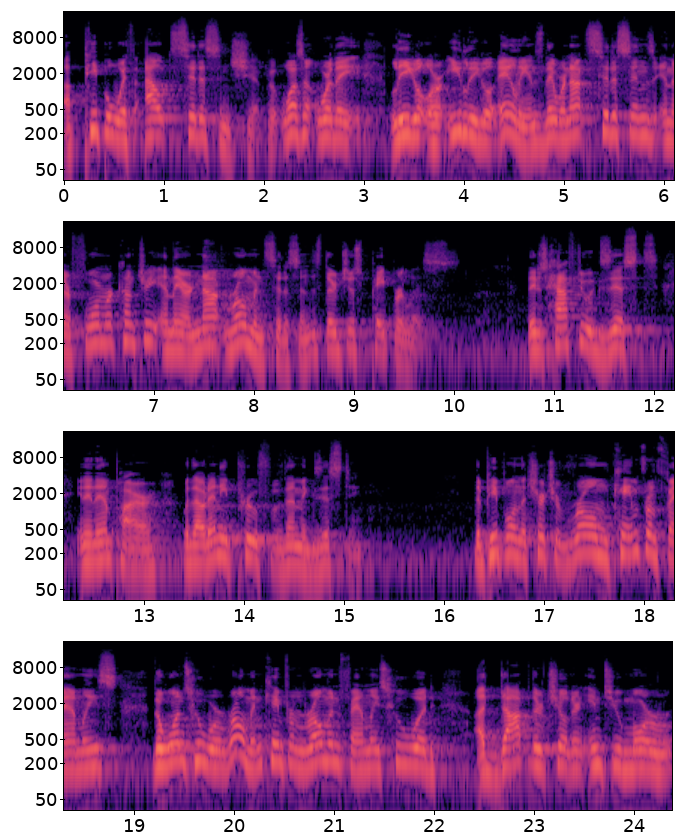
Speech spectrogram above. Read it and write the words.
uh, people without citizenship. It wasn't were they legal or illegal aliens. They were not citizens in their former country, and they are not Roman citizens. They're just paperless. They just have to exist in an empire without any proof of them existing. The people in the Church of Rome came from families, the ones who were Roman came from Roman families who would adopt their children into more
